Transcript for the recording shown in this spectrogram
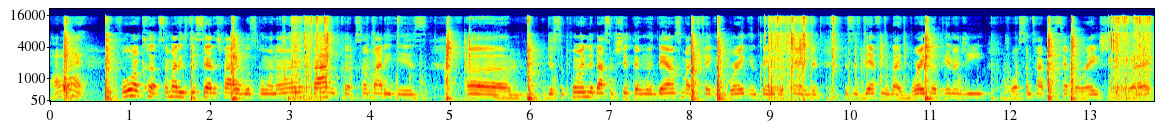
All right. Four of Cups. Somebody's dissatisfied with what's going on. Five of Cups. Somebody is um, disappointed about some shit that went down. Somebody's taking a break and things are changing. This is definitely like breakup energy or some type of separation, right?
